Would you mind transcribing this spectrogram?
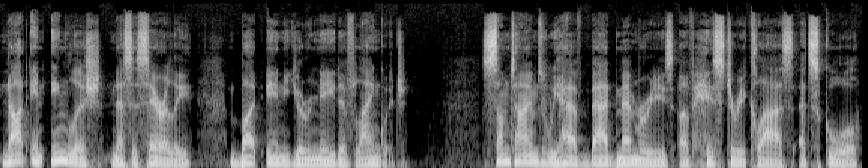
Not in English necessarily, but in your native language. Sometimes we have bad memories of history class at school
